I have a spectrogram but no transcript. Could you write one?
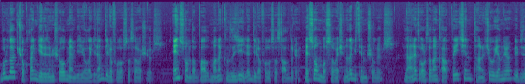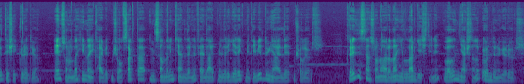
Burada çoktan geri dönüşü olmayan bir yola giden Dilofolos'la savaşıyoruz. En sonda Val mana kılıcı ile Dilofolos'a saldırıyor ve son boss savaşını da bitirmiş oluyoruz. Lanet ortadan kalktığı için Tanrıça uyanıyor ve bize teşekkür ediyor. En sonunda Hina'yı kaybetmiş olsak da insanların kendilerini feda etmeleri gerekmediği bir dünya elde etmiş oluyoruz. Kredis'ten sonra aradan yıllar geçtiğini, Val'ın yaşlanıp öldüğünü görüyoruz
